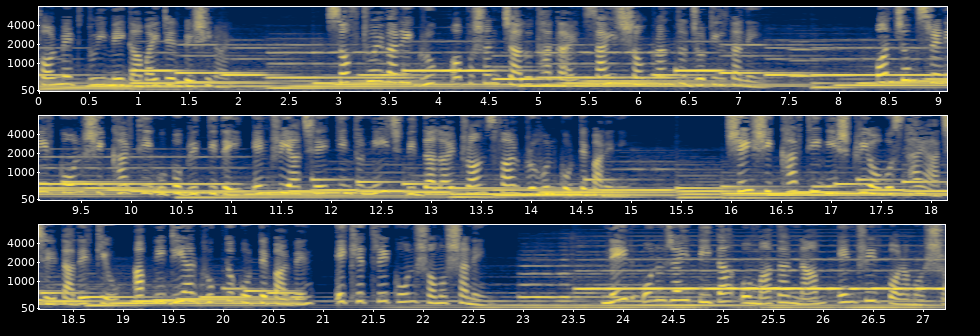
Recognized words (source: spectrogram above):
ফরম্যাট দুই মেগাবাইটের বেশি নয়। সফটওয়্যারে গ্রুপ অপশন চালু থাকায় সাইজ সংক্রান্ত জটিলতা নেই। পঞ্চম শ্রেণির কোন শিক্ষার্থী উপবৃত্তিতেই এন্ট্রি আছে কিন্তু নিজ বিদ্যালয় ট্রান্সফার গ্রহণ করতে পারেনি। সেই শিক্ষার্থী নিষ্ক্রিয় অবস্থায় আছে, তাদেরকেও আপনি ডিআর ভুক্ত করতে পারবেন, এক্ষেত্রে কোন সমস্যা নেই। নেট অনুযায়ী পিতা ও মাতার নাম এন্ট্রির পরামর্শ।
